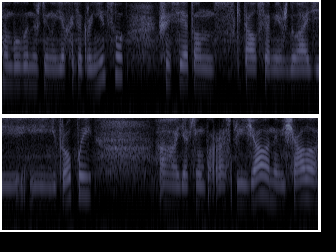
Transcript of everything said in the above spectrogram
он был вынужден уехать за границу. Шесть лет он скитался между Азией и Европой. А, я к нему пару раз приезжала, навещала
